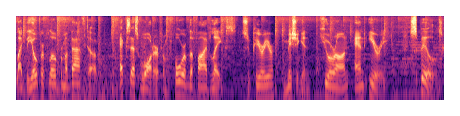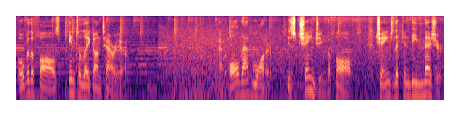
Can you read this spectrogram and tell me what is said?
Like the overflow from a bathtub, excess water from four of the five lakes, Superior, Michigan, Huron, and Erie, spills over the falls into Lake Ontario. And all that water is changing the falls, change that can be measured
